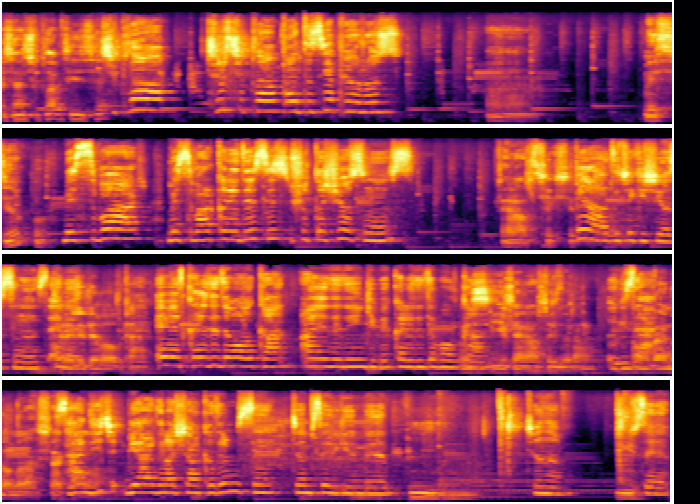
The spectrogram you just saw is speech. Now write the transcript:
E sen çıplak değilsin. Çıplam. Çır çıplam fantezi yapıyoruz. Messi yok mu? Messi var. Messi var kalede siz şutlaşıyorsunuz. Penaltı çekişir. Penaltı çekişiyorsunuz. Evet. Kalede de Volkan. Evet kalede de Volkan. Aynı dediğin gibi kalede de Volkan. Messi iyi penaltıcıdır ama. Güzel. Ama ben de ondan aşağı Sen kalmam. hiç bir yerden aşağı kalır mısın? Canım sevgilim benim. Canım. Güzelim.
